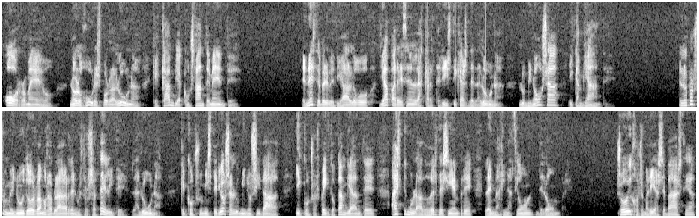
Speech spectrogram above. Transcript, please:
Oh Romeo, no lo jures por la luna, que cambia constantemente. En este breve diálogo ya aparecen las características de la luna, luminosa y cambiante. En los próximos minutos vamos a hablar de nuestro satélite, la Luna, que con su misteriosa luminosidad y con su aspecto cambiante ha estimulado desde siempre la imaginación del hombre. Soy José María Sebastia,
